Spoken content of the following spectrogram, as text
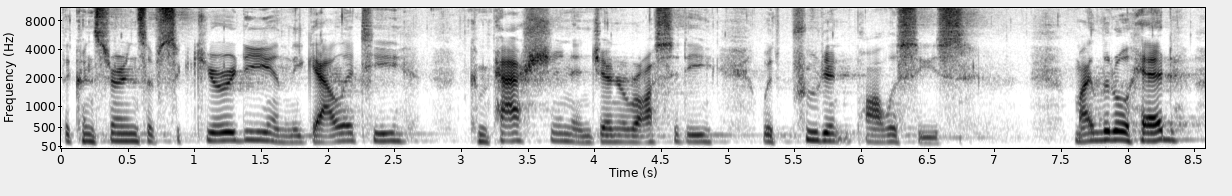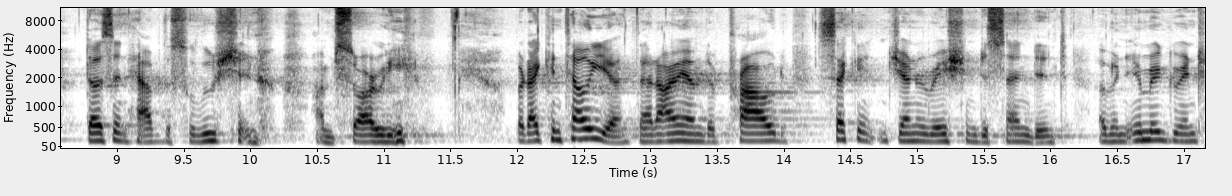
the concerns of security and legality, compassion and generosity with prudent policies? My little head doesn't have the solution. I'm sorry. But I can tell you that I am the proud second generation descendant of an immigrant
